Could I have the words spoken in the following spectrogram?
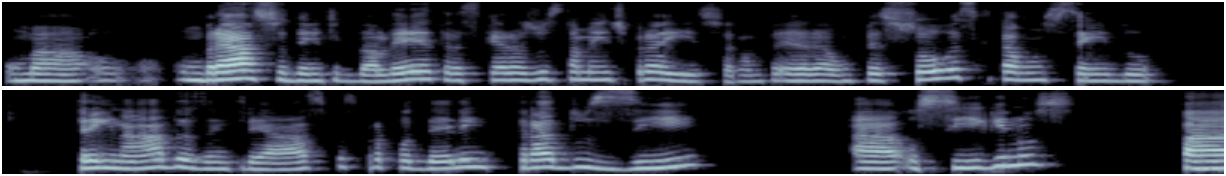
uma, um- um braço dentro da letras que era justamente para isso. Eram, eram pessoas que estavam sendo treinadas, entre aspas, para poderem traduzir ah, os signos para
